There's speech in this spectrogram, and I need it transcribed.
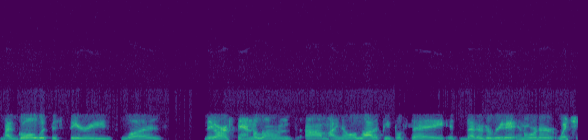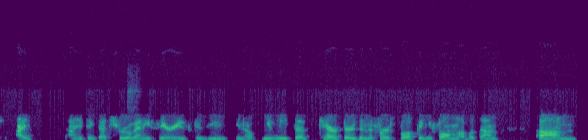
My goal with this series was they are standalones. Um, I know a lot of people say it's better to read it in order, which I I think that's true of any series because you you know you meet the characters in the first book and you fall in love with them. Um,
